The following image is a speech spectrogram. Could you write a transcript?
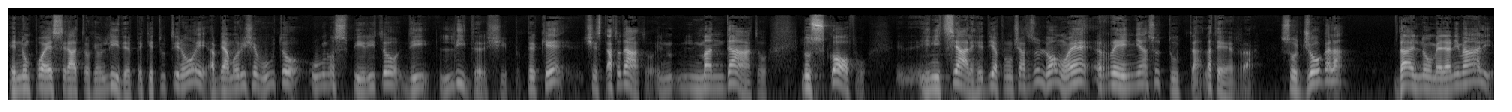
E non può essere altro che un leader, perché tutti noi abbiamo ricevuto uno spirito di leadership, perché ci è stato dato il, il mandato, lo scopo iniziale che Dio ha pronunciato sull'uomo è regna su tutta la terra, soggiogala, dà il nome agli animali,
